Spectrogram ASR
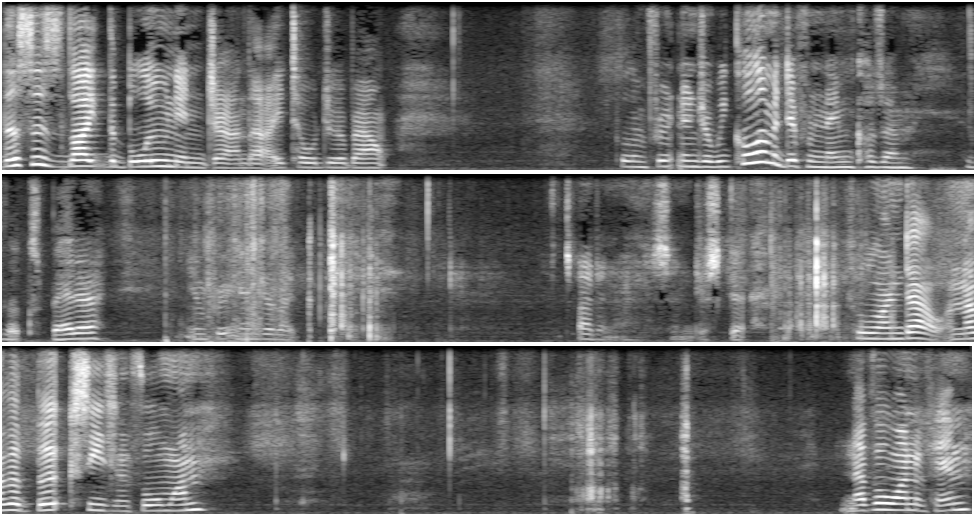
This is like the blue ninja that I told you about. Call him fruit ninja. We call him a different name because um looks better in fruit ninja. Like I don't know. So just get it's all lined out. Another book, season four one. Another one of him.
